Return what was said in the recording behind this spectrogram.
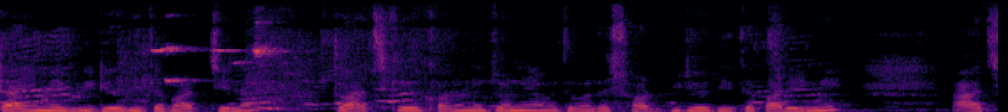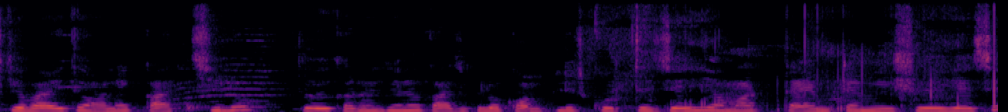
টাইমে ভিডিও দিতে পারছি না। তো আজকে ওই কারণের জন্য আমি তোমাদের শর্ট ভিডিও দিতে পারিনি। আজকে বাড়িতে অনেক কাজ ছিল, তো ওই কারণের জন্য কাজগুলো কমপ্লিট করতে যেই আমার টাইমটা মিস হয়ে গেছে,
